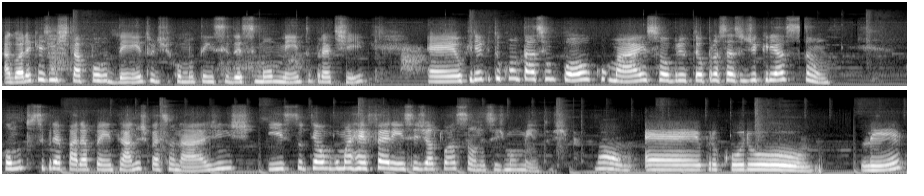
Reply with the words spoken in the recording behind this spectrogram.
Agora que a gente está por dentro de como tem sido esse momento para ti, é, eu queria que tu contasse um pouco mais sobre o teu processo de criação. Como tu se prepara para entrar nos personagens e se tu tem alguma referência de atuação nesses momentos. Bom, é, eu procuro ler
